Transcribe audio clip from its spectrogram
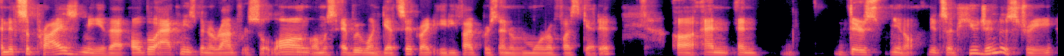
And it surprised me that although acne has been around for so long, almost everyone gets it, right? 85% or more of us get it. Uh, and, and there's, you know, it's a huge industry.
